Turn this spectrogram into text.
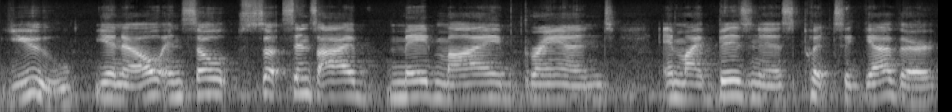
you, you know. And so, so since I made my brand and my business put together,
